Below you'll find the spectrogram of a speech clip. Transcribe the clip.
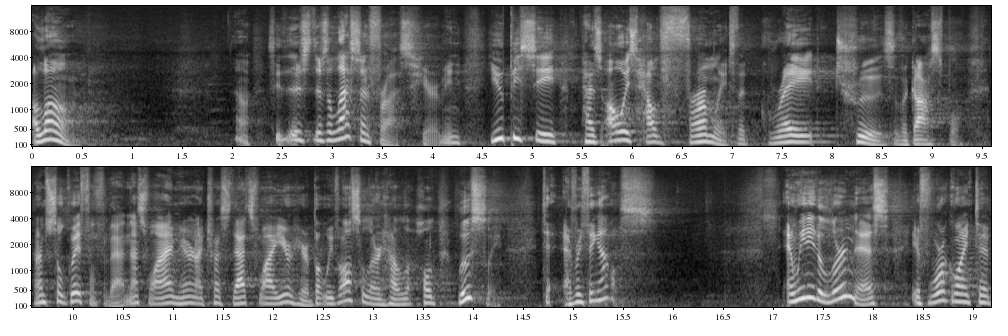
alone. No. See, there's, there's a lesson for us here. I mean, UPC has always held firmly to the great truths of the gospel. And I'm so grateful for that. And that's why I'm here, and I trust that's why you're here. But we've also learned how to hold loosely to everything else. And we need to learn this if we're going to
